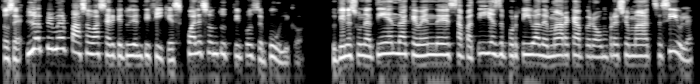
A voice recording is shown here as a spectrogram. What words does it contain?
Entonces, el primer paso va a ser que tú identifiques cuáles son tus tipos de público. Tú tienes una tienda que vende zapatillas deportivas de marca, pero a un precio más accesible.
